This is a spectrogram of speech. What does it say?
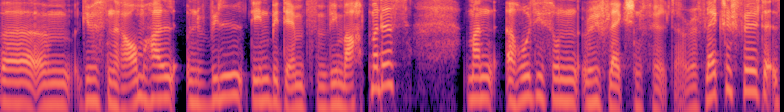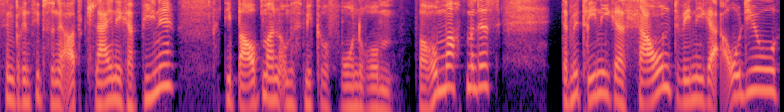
äh, einen gewissen Raumhall und will den bedämpfen. Wie macht man das? Man erholt sich so einen Reflection Filter. Reflection Filter ist im Prinzip so eine Art kleine Kabine, die baut man ums Mikrofon rum. Warum macht man das? Damit weniger Sound, weniger Audio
